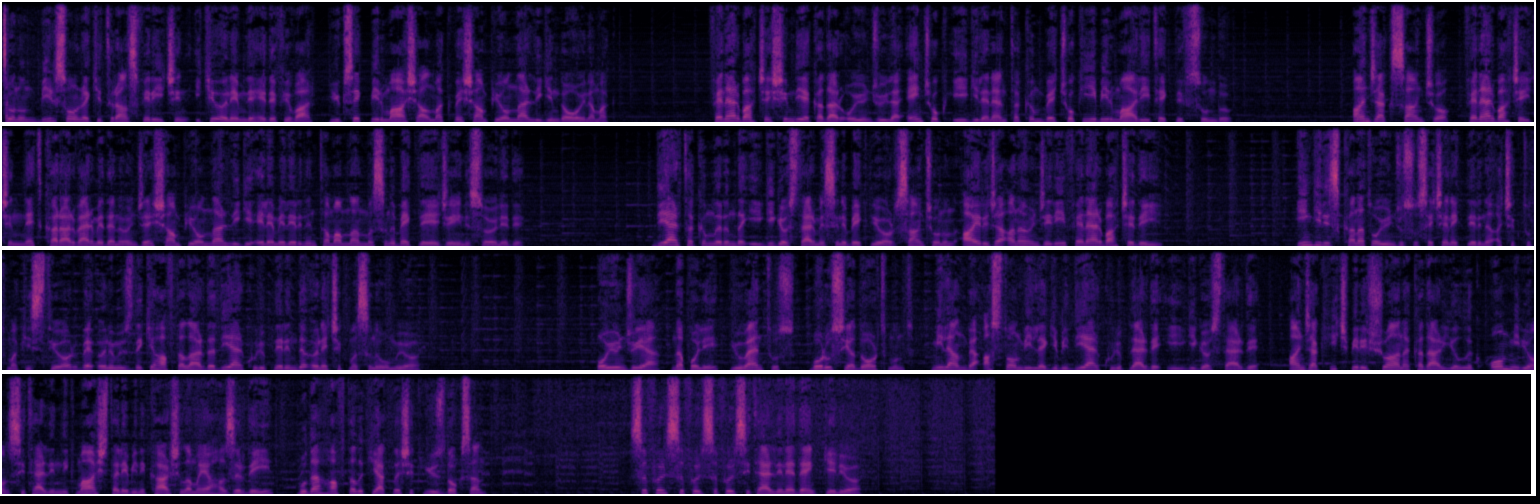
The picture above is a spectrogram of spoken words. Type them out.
Sancho'nun bir sonraki transferi için iki önemli hedefi var, yüksek bir maaş almak ve Şampiyonlar Ligi'nde oynamak. Fenerbahçe şimdiye kadar oyuncuyla en çok ilgilenen takım ve çok iyi bir mali teklif sundu. Ancak Sancho, Fenerbahçe için net karar vermeden önce Şampiyonlar Ligi elemelerinin tamamlanmasını bekleyeceğini söyledi. Diğer takımlarında ilgi göstermesini bekliyor Sancho'nun ayrıca ana önceliği Fenerbahçe değil. İngiliz kanat oyuncusu seçeneklerini açık tutmak istiyor ve önümüzdeki haftalarda diğer kulüplerinde öne çıkmasını umuyor. Oyuncuya, Napoli, Juventus, Borussia Dortmund, Milan ve Aston Villa gibi diğer kulüpler de ilgi gösterdi, ancak hiçbiri şu ana kadar yıllık 10 milyon sterlinlik maaş talebini karşılamaya hazır değil, bu da haftalık yaklaşık 190 000 sterline denk geliyor.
